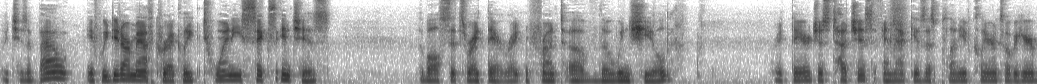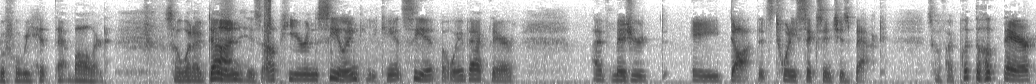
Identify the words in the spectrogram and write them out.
which is about, if we did our math correctly, 26 inches, the ball sits right there, right in front of the windshield. Right there, just touches, and that gives us plenty of clearance over here before we hit that bollard. So what I've done is up here in the ceiling, you can't see it, but way back there, I've measured a dot that's 26 inches back. So if I put the hook there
